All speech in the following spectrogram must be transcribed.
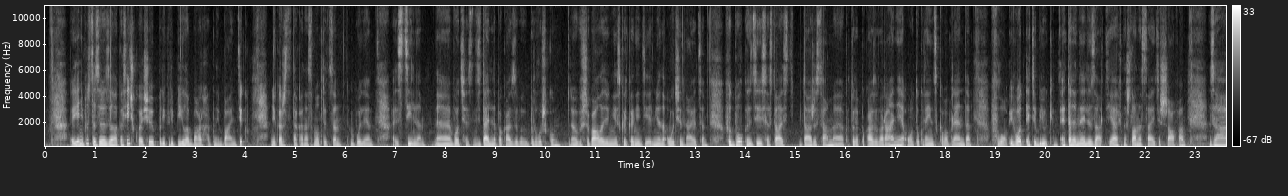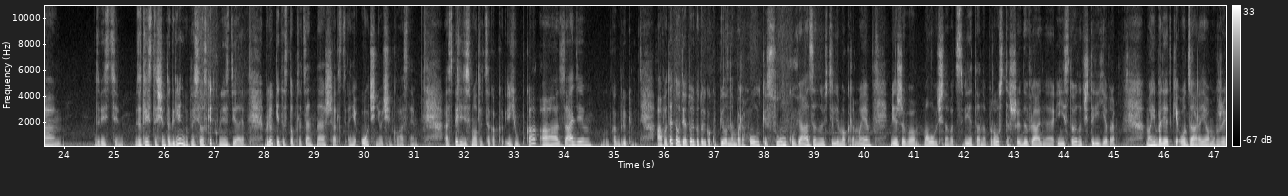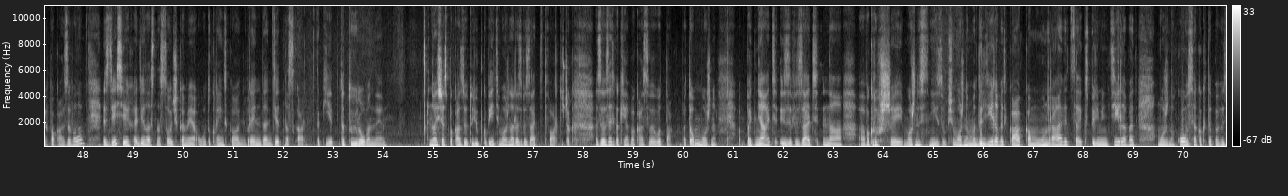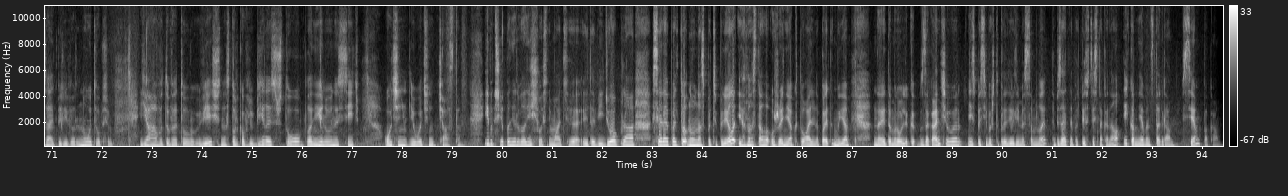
Я не просто завязала косичку, а еще и прикрепила бархатный бантик. Мне кажется, так она смотрится более стильно. Э, вот сейчас детально показываю брошку. Вышивала ее несколько недель. Мне она очень нравится. Футболка здесь осталась та же самая, которую я показывала ранее от украинского бренда Flo. И вот эти брюки. Это Рене Лизард. Я их нашла на сайте Шафа за 200, за 300 с чем-то гривен попросила скидку, мне сделали. Брюки это стопроцентная шерсть, они очень-очень классные. А спереди смотрится как юбка, а сзади как брюки. А вот это вот я только-только купила на барахолке сумку вязаную в стиле макраме бежевого молочного цвета. Она просто шедевральная и стоила 4 евро. Мои балетки от Zara, я вам уже их показывала. Здесь я их одела с носочками от украинского бренда Дед Наскар. Такие татуированные ну, а сейчас показываю эту юбку. Видите, можно развязать этот фартушек. Завязать, как я показываю, вот так. Потом можно поднять и завязать на, а, вокруг шеи. Можно снизу. В общем, можно моделировать, как кому нравится, экспериментировать. Можно косо как-то повязать, перевернуть. В общем, я вот в эту вещь настолько влюбилась, что планирую носить очень и очень часто. И вообще я планировала еще снимать э, это видео про серое пальто, но у нас потеплело, и оно стало уже не актуально. Поэтому я на этом ролик заканчиваю. И спасибо, что провели время со мной. Обязательно подписывайтесь на канал и ко мне в Инстаграм. Всем пока!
